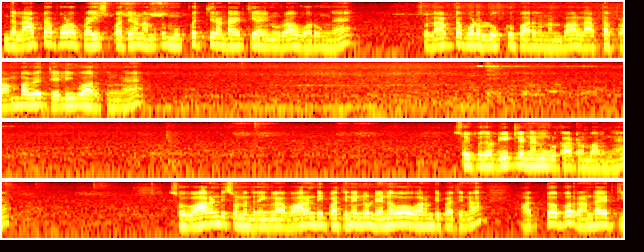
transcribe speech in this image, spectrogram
இந்த லேப்டாப்போட ப்ரைஸ் பார்த்தீங்கன்னா நமக்கு முப்பத்தி ரெண்டாயிரத்தி ஐநூறுரூவா வருங்க. ஸோ லேப்டாப்போட லுக்கு பாருங்கள் நண்பா. லேப்டாப் ரொம்பவே தெளிவாக இருக்குங்க. ஸோ இப்போ இதோட டீட்டெயில் என்னென்னு உங்களுக்கு காட்டுறேன் பாருங்கள் ஸோ வாரண்டி சொன்னது இல்லைங்களா வாரண்டி பார்த்தீங்கன்னா இன்னும் லெனோவோ வாரண்டி பார்த்தீங்கன்னா அக்டோபர் ரெண்டாயிரத்தி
